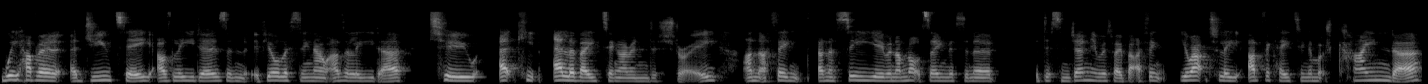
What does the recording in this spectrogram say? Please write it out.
we have a, a duty as leaders and if you're listening now as a leader to keep elevating our industry and i think and i see you and i'm not saying this in a, a disingenuous way but i think you're actually advocating a much kinder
